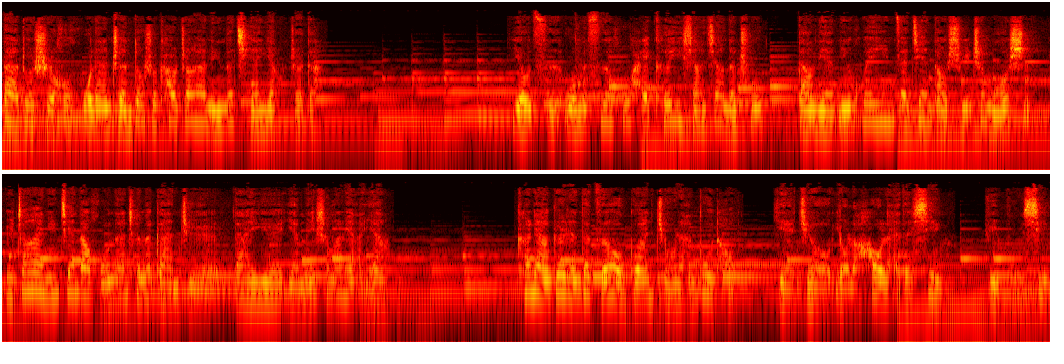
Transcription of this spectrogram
大多时候，胡兰成都是靠张爱玲的钱养着的。由此，我们似乎还可以想象得出，当年林徽因在见到徐志摩时，与张爱玲见到胡兰成的感觉大约也没什么两样。可两个人的择偶观迥然不同，也就有了后来的幸与不幸。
